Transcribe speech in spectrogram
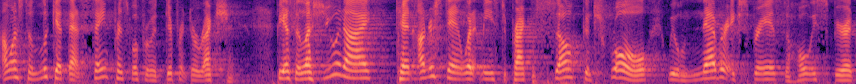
I want us to look at that same principle from a different direction. Because unless you and I can understand what it means to practice self control, we will never experience the Holy Spirit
